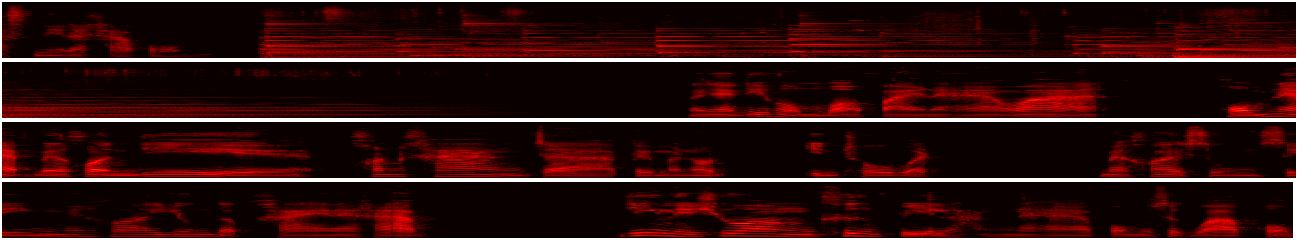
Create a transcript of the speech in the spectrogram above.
สต์นี่แหละครับผมแล้วอย่างที่ผมบอกไปนะฮะว่า ผมเนี่ยเป็นคนที่ค่อนข้างจะเป็นมนุษย์ introvert ไม่ค่อยสูงสิง ไม่ค่อยยุ่งกับใครนะครับ ยิ่งในช่วงครึ่งปีหลังนะฮะผมรู้สึกว่าผม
